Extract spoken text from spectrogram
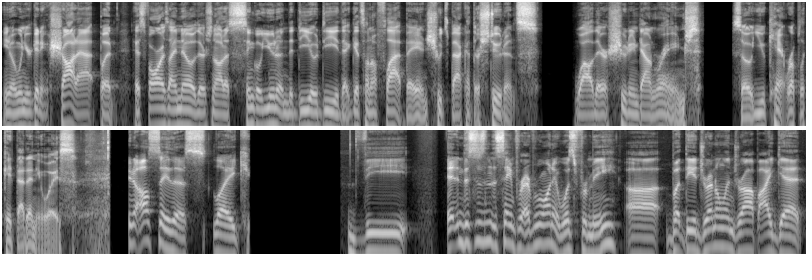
you know, when you're getting shot at. But as far as I know, there's not a single unit in the DoD that gets on a flat bay and shoots back at their students while they're shooting down range. So you can't replicate that anyways. You know, I'll say this like the and this isn't the same for everyone. It was for me, uh, but the adrenaline drop I get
